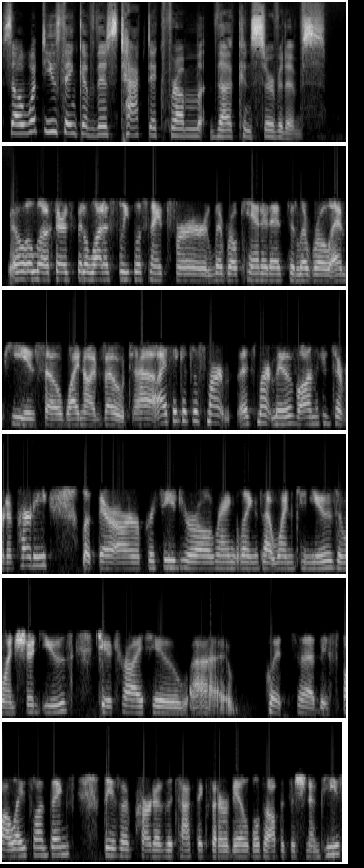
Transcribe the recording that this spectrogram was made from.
So, what do you think of this tactic from the conservatives? Oh, look, there's been a lot of sleepless nights for liberal candidates and liberal MPs, so why not vote? Uh, I think it's a smart, a smart move on the Conservative Party. Look, there are procedural wranglings that one can use and one should use to try to uh, put uh, the spotlights on things. These are part of the tactics that are available to opposition MPs.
